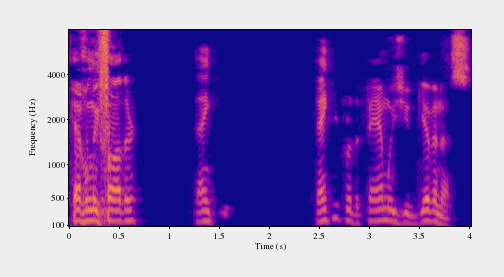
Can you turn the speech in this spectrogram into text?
Heavenly Father, thank you. Thank you for the families you've given us.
